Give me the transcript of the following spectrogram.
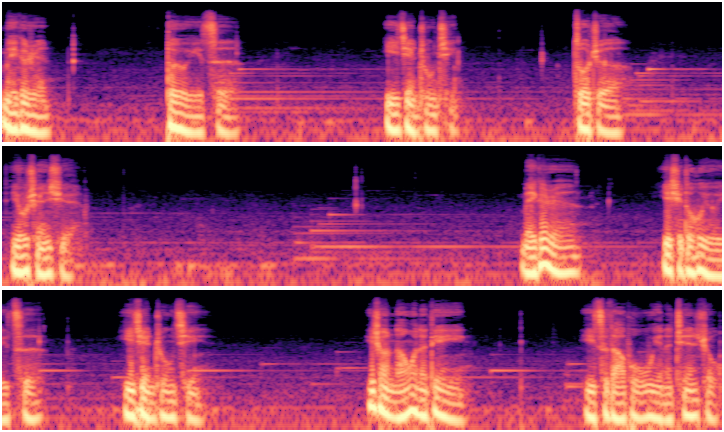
每个人都有一次一见钟情。作者：游晨雪。每个人也许都会有一次一见钟情，一场难忘的电影，一次打破屋檐的牵手，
